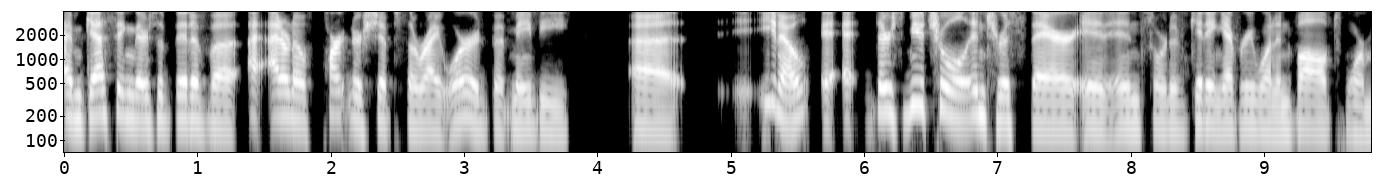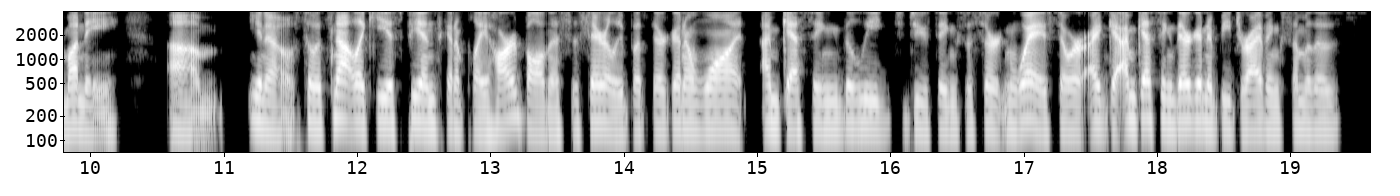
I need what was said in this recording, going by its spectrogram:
am guessing there's a bit of a I, I don't know if partnership's the right word, but maybe uh, Eh, you know, it, it, there's mutual interest there in, in sort of getting everyone involved more money. Um, you know, so it's not like ESPN's going to play hardball necessarily, but they're going to want, I'm guessing, the league to do things a certain way. So I, I'm guessing they're going to be driving some of those,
